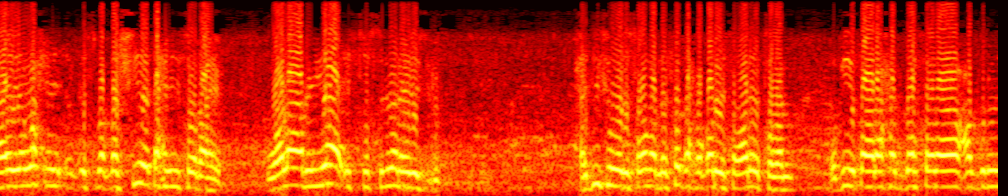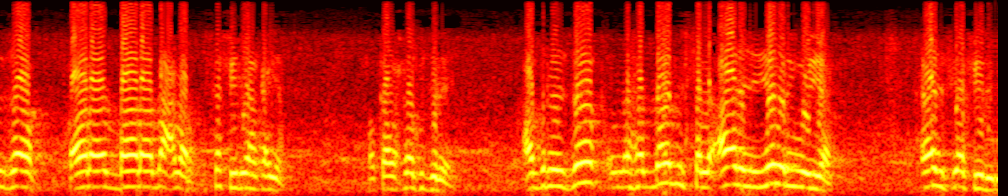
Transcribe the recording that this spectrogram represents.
أي وحي اسم قشية تحديث راهب. ولا رياء استسلمان يرجع حديث ورسالة لصدح وقال صغيرة طبعا وفي قال حدثنا عبد الرزاق. قال أنبانا معمر. كفي لها كأيام وكان وحبا كجرين عبد الرزاق من همام السلعان اليمري وياه هذا كافيري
